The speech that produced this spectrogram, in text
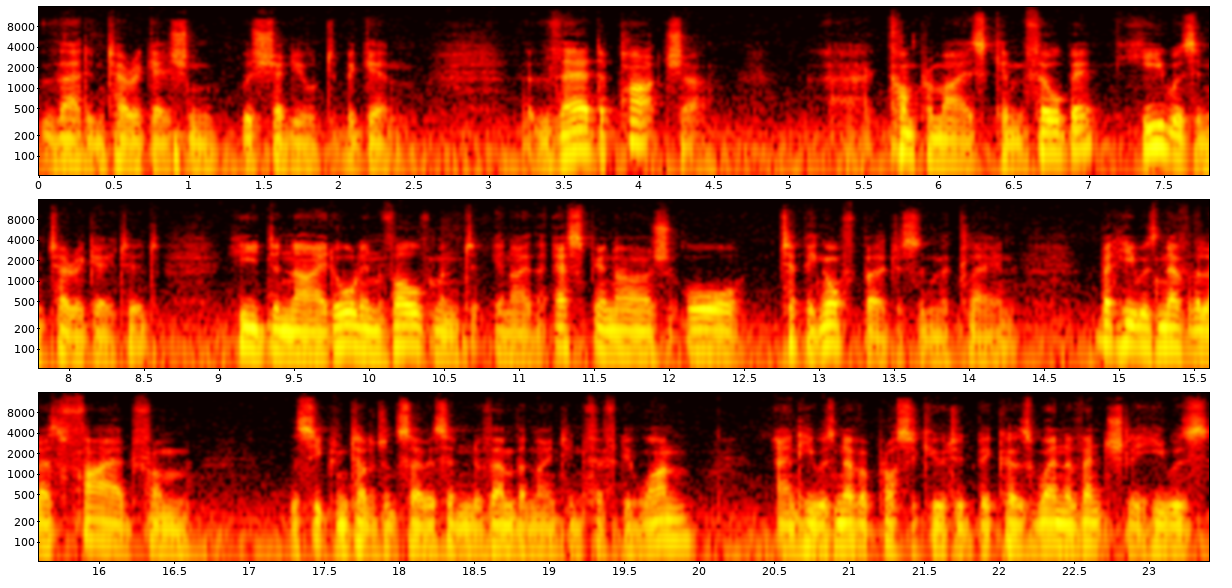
that interrogation was scheduled to begin. Their departure uh, compromised Kim Philby. He was interrogated. He denied all involvement in either espionage or tipping off Burgess and Maclean, but he was nevertheless fired from the Secret Intelligence Service in November 1951, and he was never prosecuted because when eventually he was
